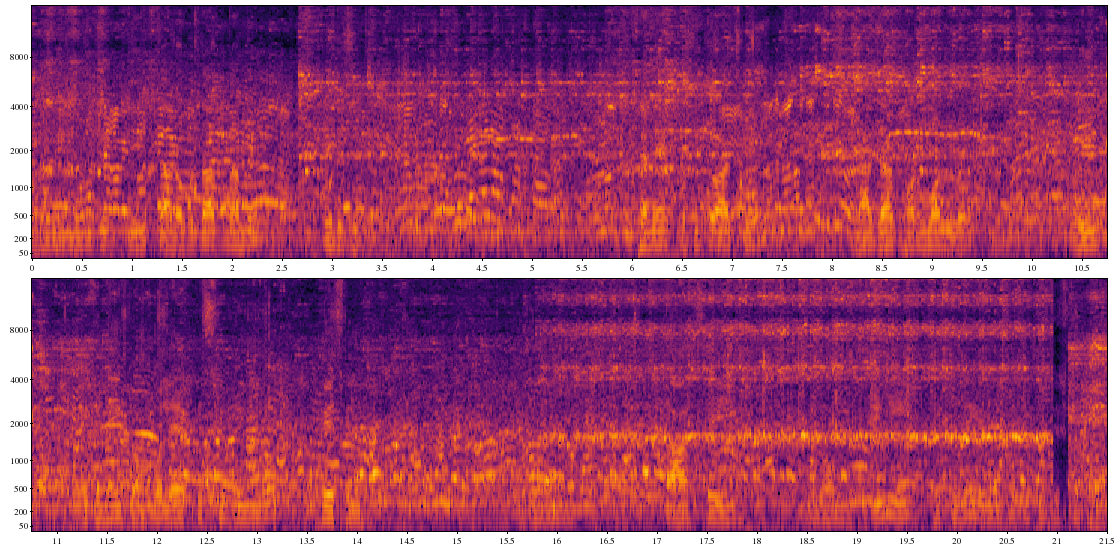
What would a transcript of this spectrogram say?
এবং এই মন্দিরটি তারকদাস নামে পরিচিত। এখানে কথিত আছে, রাজা ভরমল্ল, এই এখানে এই জঙ্গলে একটি শিবলিঙ্গ পেয়েছিলেন। এবং তার সেই এবং তিনি এখানে এই প্রতিষ্ঠা করেন।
